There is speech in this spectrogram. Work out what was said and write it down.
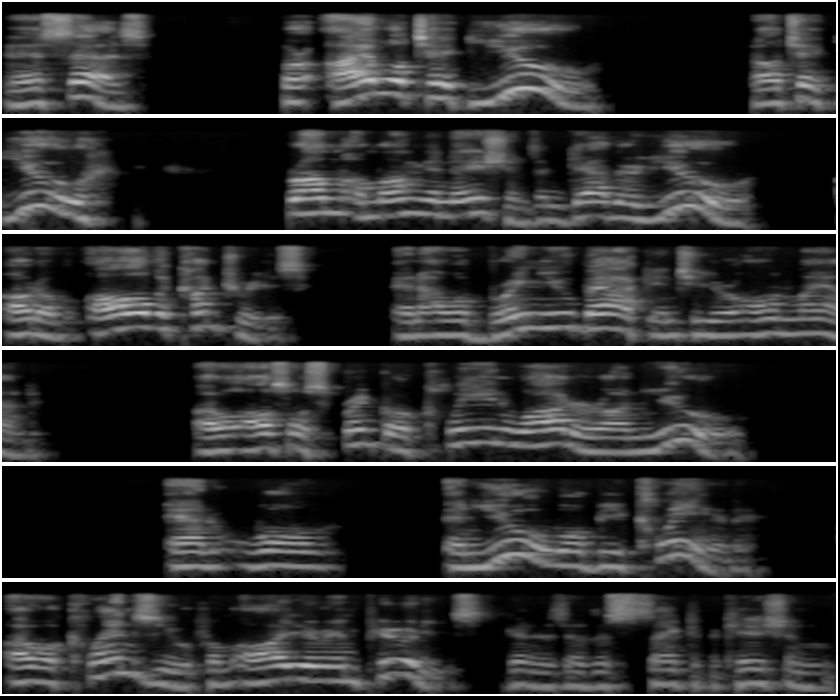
And it says, for I will take you, I'll take you from among the nations and gather you out of all the countries, and I will bring you back into your own land. I will also sprinkle clean water on you and will, and you will be clean. I will cleanse you from all your impurities. Again, there's this sanctification,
